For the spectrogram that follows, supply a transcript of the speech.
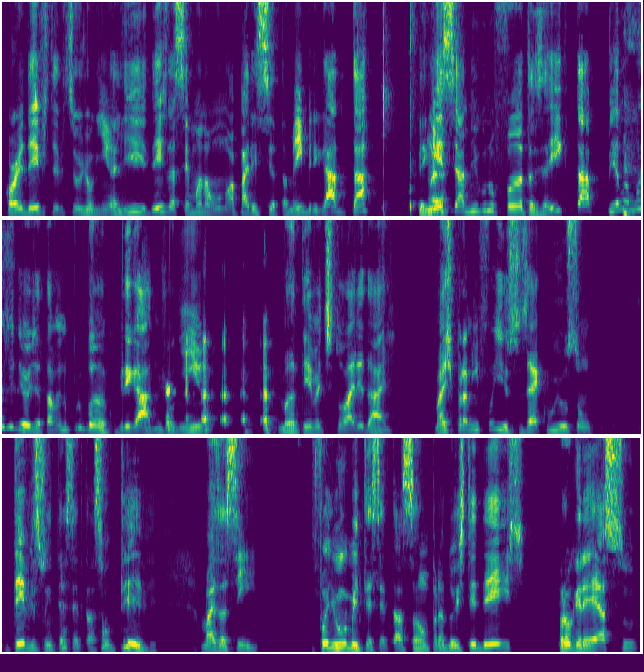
Corey Davis teve seu joguinho ali, desde a semana 1 não aparecia também, obrigado, tá? Peguei é. esse amigo no Fantasy aí que tá, pelo amor de Deus, já tava indo pro banco. Obrigado, o joguinho manteve a titularidade. Mas para mim foi isso. Zach Wilson teve sua interceptação? Teve. Mas assim, foi uma interceptação para dois TDs, progresso.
